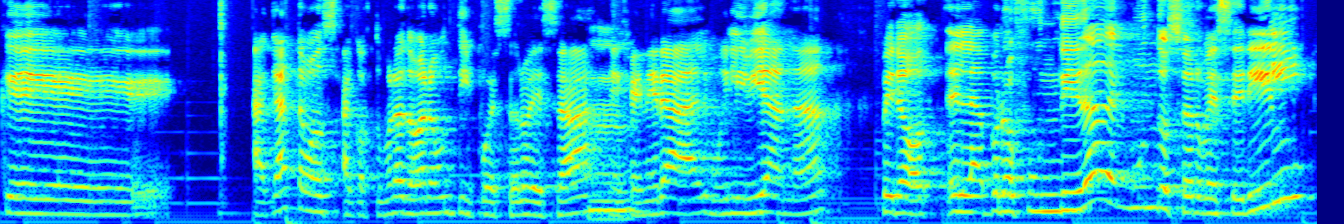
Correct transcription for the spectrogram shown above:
que acá estamos acostumbrados a tomar un tipo de cerveza Mm. en general, muy liviana, pero en la profundidad del mundo cerveceril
